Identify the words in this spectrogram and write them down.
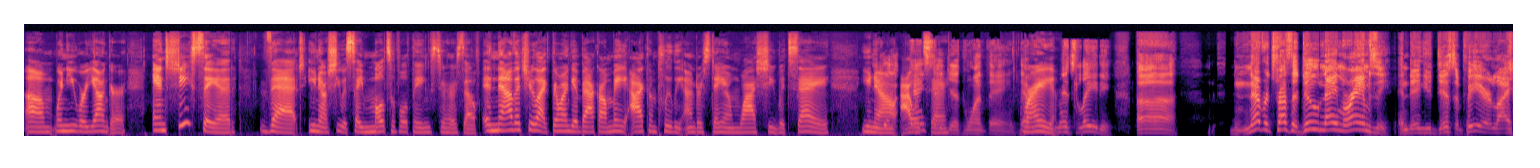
um, when you were younger? And she said, that you know she would say multiple things to herself and now that you're like throwing it back on me i completely understand why she would say you know Just i would say just one thing. That Right. misleading. Uh, never trust a dude named Ramsey, and then you disappear. Like,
